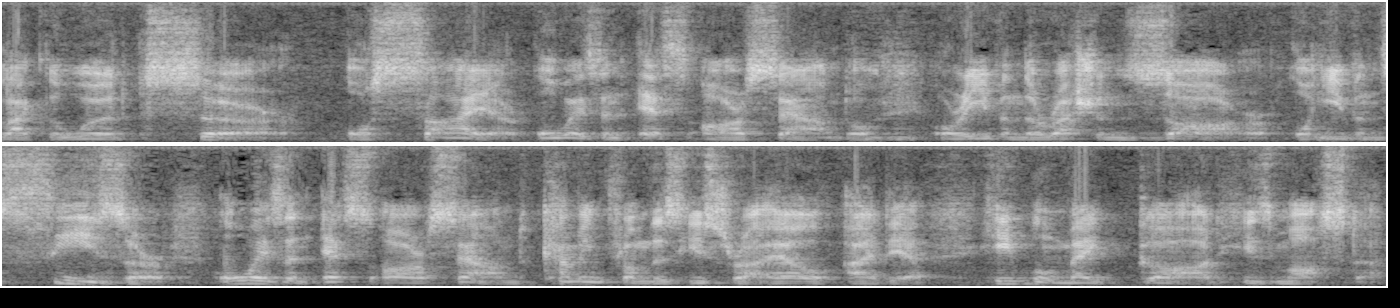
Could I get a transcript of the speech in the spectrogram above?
like the word sir or sire, always an SR sound, or, mm-hmm. or even the Russian czar, or even Caesar, always an SR sound coming from this Israel idea. He will make God his master.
